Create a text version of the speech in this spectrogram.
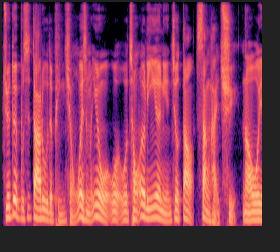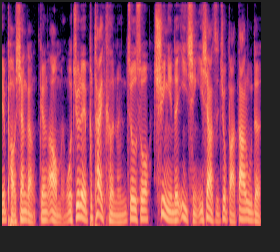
绝对不是大陆的贫穷。为什么？因为我我我从二零一二年就到上海去，然后我也跑香港跟澳门，我觉得也不太可能，就是说去年的疫情一下子就把大陆的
